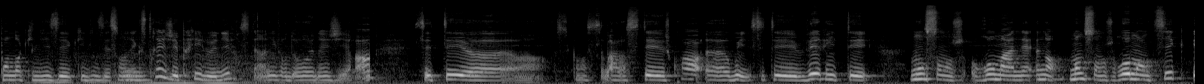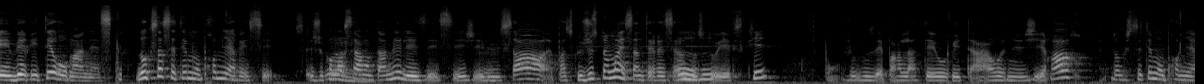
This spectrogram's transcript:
pendant qu'il lisait, qu'il lisait son mm. extrait, j'ai pris le livre. C'était un livre de René Girard. C'était, euh, c'était, je crois, euh, oui, c'était Vérité mensonge, non, mensonge romantique et vérité romanesque. Donc ça, c'était mon premier essai. Je commençais à entamer les essais. J'ai lu ça parce que justement, il s'intéressait à mhm. Dostoïevski. Bon, je vous ai parlé de la théorie de René Girard. Donc c'était mon premier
